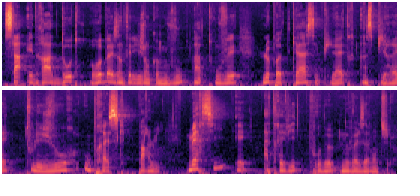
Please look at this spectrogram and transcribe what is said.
Ça aidera d'autres rebelles intelligents comme vous à trouver le podcast et puis à être inspirés tous les jours ou presque par lui. Merci et à très vite pour de nouvelles aventures.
